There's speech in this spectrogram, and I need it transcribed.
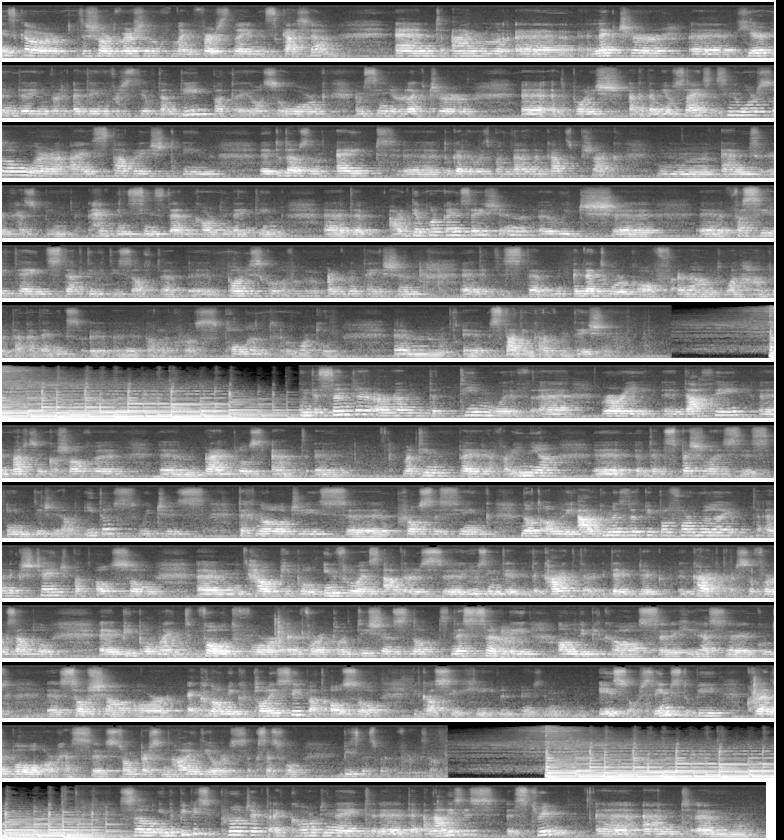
Or the short version of my first name is Kasia. And I'm a lecturer uh, here in the, at the University of Dundee, but I also work, I'm senior lecturer uh, at the Polish Academy of Sciences in Warsaw, where I established in uh, 2008, uh, together with Magdalena Kacprzak, um, and has been have been since then coordinating uh, the ArgDiaP organization, which uh, facilitates the activities of the uh, Polish School of Argumentation. Uh, that is the, a network of around 100 academics all across Poland working, um, studying argumentation. In the center around the team with uh, Rory uh, Duthie, uh, Marcin Koszowy, um, Brian Plüss and Martin Pereira Farinha, uh, that specializes in digital ethos, which is technologies, uh, processing, not only arguments that people formulate and exchange, but also um, how people influence others uh, using their, the character, character. So, for example, uh, people might vote for uh, for politicians not necessarily only because uh, he has a good uh, social or economic policy, but also because he, he, is or seems to be credible or has a strong personality or a successful businessman, for example. So in the BBC project, I coordinate uh, the analysis uh, stream uh, and um,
